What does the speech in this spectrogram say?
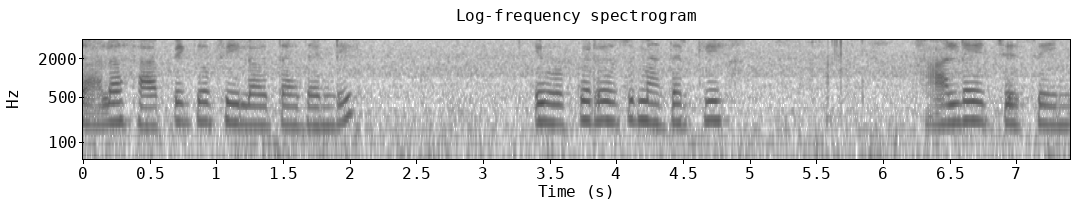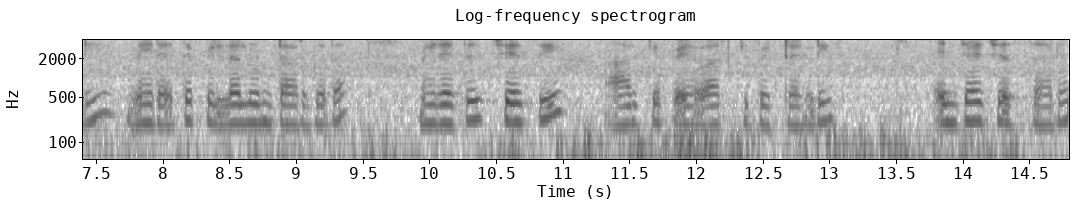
చాలా హ్యాపీగా ఫీల్ అవుతుందండి. ఈ ఒక్కరోజు మదర్కి హాలిడే ఇచ్చేసేయండి. మీరైతే పిల్లలు ఉంటారు కదా మీరైతే చేసి వారికి వారికి పెట్టండి. ఎంజాయ్ చేస్తారు.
